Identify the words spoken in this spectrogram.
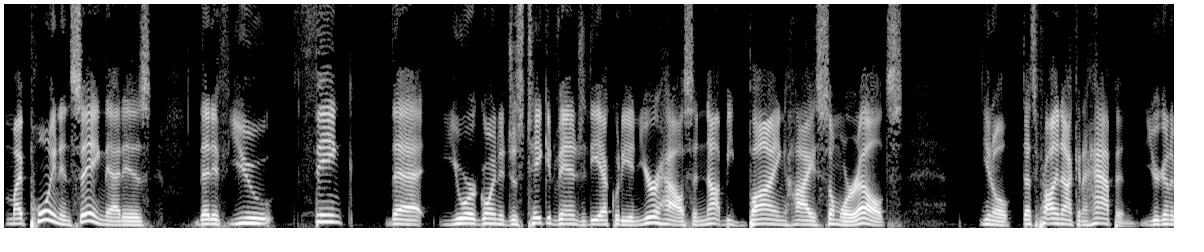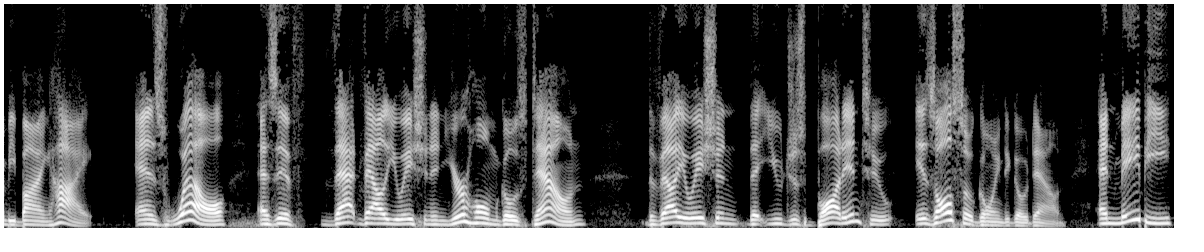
my point in saying that is that if you think that you're going to just take advantage of the equity in your house and not be buying high somewhere else, you know, that's probably not going to happen. You're going to be buying high. As well as if that valuation in your home goes down, the valuation that you just bought into is also going to go down. And maybe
